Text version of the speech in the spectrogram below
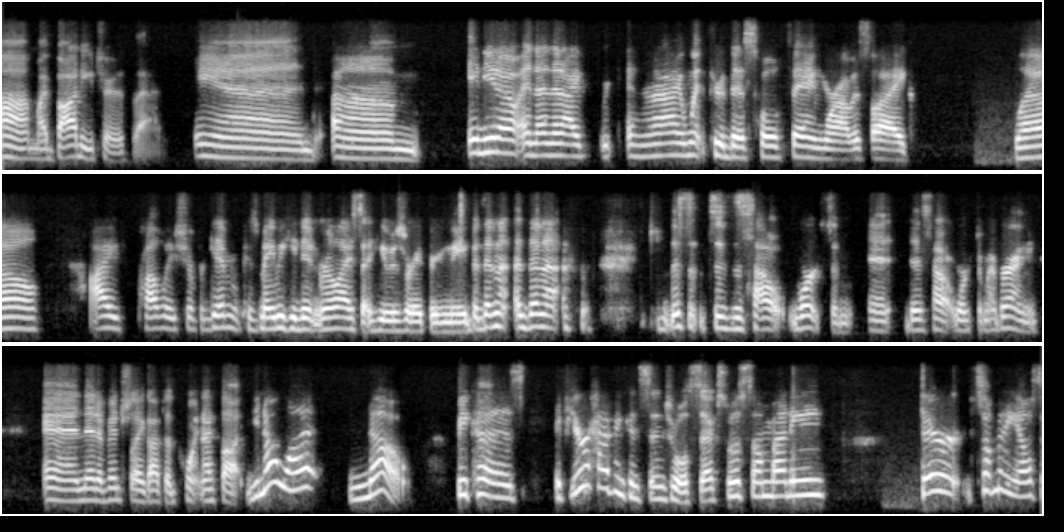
Um, my body chose that, and um, and you know, and then, then I and then I went through this whole thing where I was like, well, I probably should forgive him because maybe he didn't realize that he was raping me. But then, then I, this, this is how it works, and this is how it worked in my brain. And then eventually, I got to the point, and I thought, you know what? No, because if you're having consensual sex with somebody, there somebody else.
